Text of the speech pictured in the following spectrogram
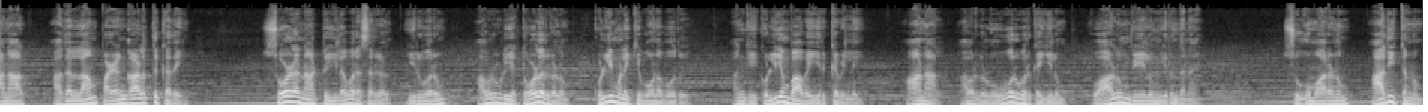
ஆனால் அதெல்லாம் பழங்காலத்து கதை. சோழ நாட்டு இளவரசர்கள் இருவரும் அவருடைய தோழர்களும் கொல்லிமலைக்கு போனபோது அங்கே கொல்லியம்பாவை இருக்கவில்லை. ஆனால் அவர்கள் ஒவ்வொருவர் கையிலும் வாளும் வேலும் இருந்தன. சுகுமாரனும் ஆதித்தனும்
